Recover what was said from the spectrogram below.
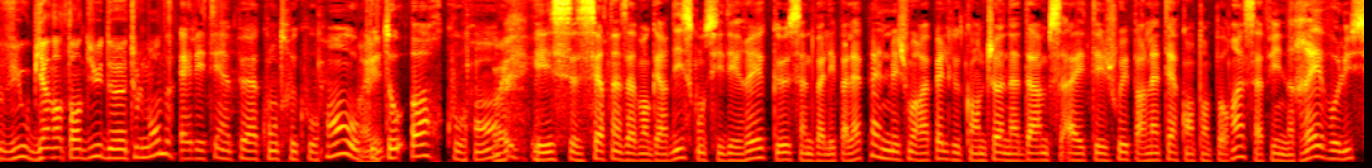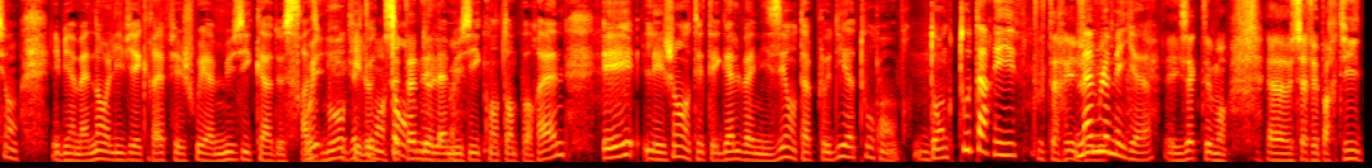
vue ou bien entendue de tout le monde. Elle était un peu à contre-courant, ou plutôt hors courant, et certains avant-gardistes considéraient que ça ne valait pas la peine. Mais je me rappelle que quand John Adams a été joué par l'intercontemporain, ça a fait une révolution. Et bien maintenant, Olivier Greff est joué à Musica de Strasbourg, qui est le de la musique contemporaine et les gens ont été galvanisés, ont applaudi à tout rompre. Donc tout arrive. Tout arrive. Même le meilleur. Exactement. Euh, ça fait partie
